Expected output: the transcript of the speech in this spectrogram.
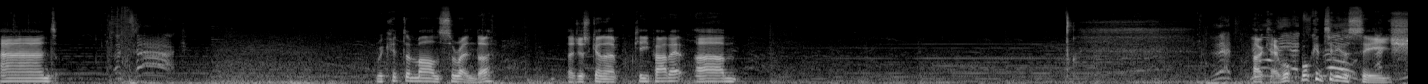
And Attack! we could demand surrender. They're just going to keep at it. Um, Okay, we'll, we'll continue the siege.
